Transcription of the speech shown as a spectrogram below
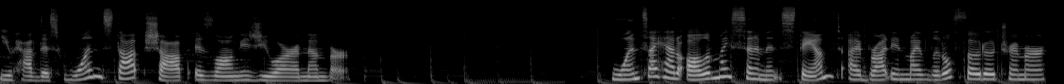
You have this one-stop shop as long as you are a member. Once I had all of my sentiments stamped, I brought in my little photo trimmer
